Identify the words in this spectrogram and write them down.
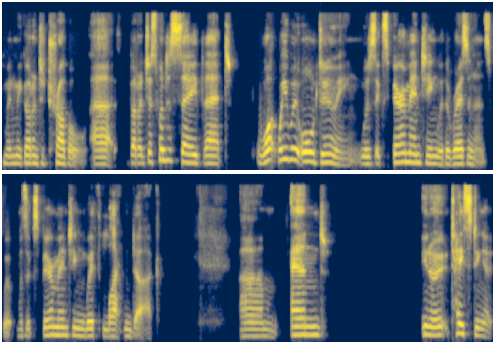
when we got into trouble. Uh, but I just want to say that what we were all doing was experimenting with the resonance, was experimenting with light and dark, um, and you know, tasting it.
